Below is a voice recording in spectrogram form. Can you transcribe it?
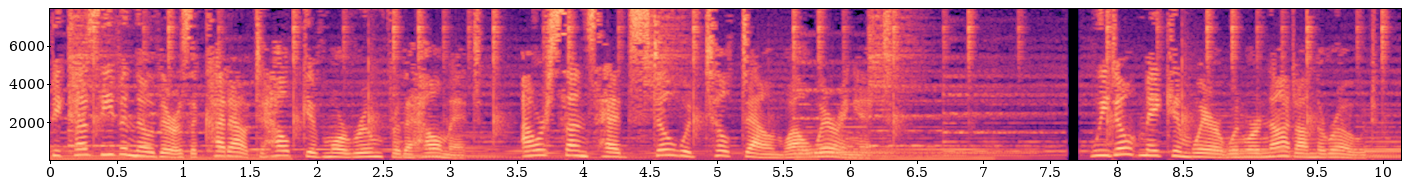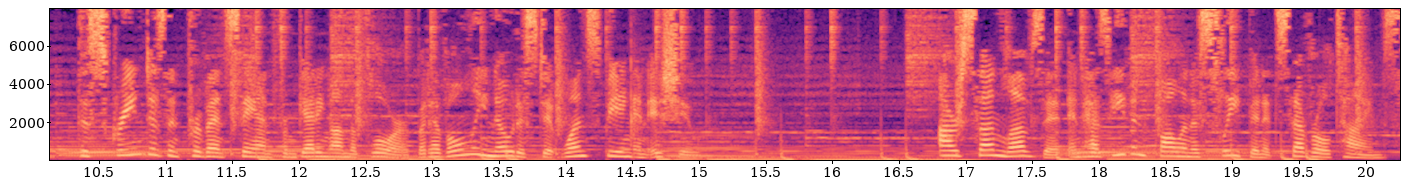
Because even though there is a cutout to help give more room for the helmet, our son's head still would tilt down while wearing it. We don't make him wear when we're not on the road. The screen doesn't prevent sand from getting on the floor but have only noticed it once being an issue. Our son loves it and has even fallen asleep in it several times.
